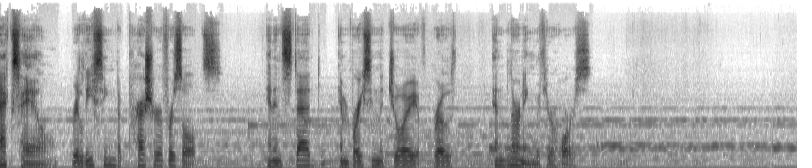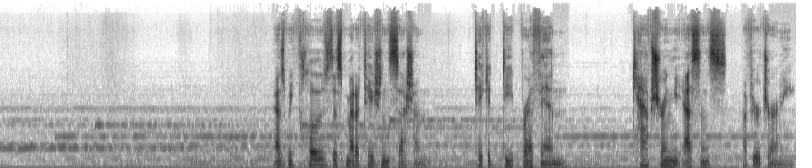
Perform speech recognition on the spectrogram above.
Exhale, releasing the pressure of results and instead embracing the joy of growth and learning with your horse. As we close this meditation session, take a deep breath in, capturing the essence of your journey.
